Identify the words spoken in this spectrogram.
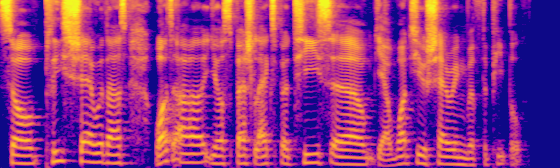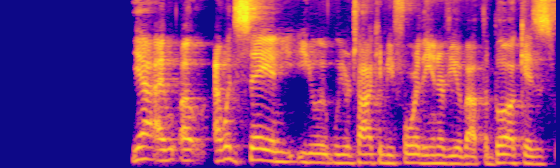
So please share with us what are your special expertise? Uh, yeah, what you're sharing with the people. Yeah, I, I would say, and you we were talking before the interview about the book is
